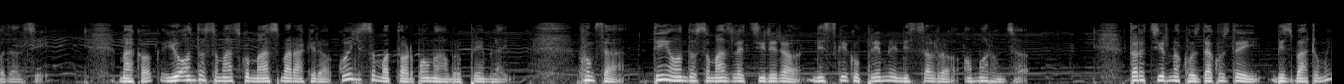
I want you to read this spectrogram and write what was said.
बदल्छे। माखक यो अन्ध समाजको मासमा राखेर कहिलेसम्म तडपाउनु हाम्रो प्रेमलाई? फुङ्सा त्यही अन्ध समाजलाई चिरेर निस्केको प्रेम नै निश्चल र अमर हुन्छ। तर चिर्न खोज्दा खोज्दै बीच बाटोमै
